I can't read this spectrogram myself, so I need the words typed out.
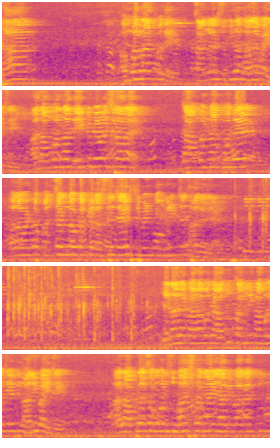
या अंबरनाथमध्ये चांगल्या सुविधा झाल्या पाहिजे. आज अंबरनाथ एकमेव शहर आहे. त्या अंबरनाथमध्ये मला वाटतं पंच्याण्णव टक्के रस्ते जे आहेत सिमेंट कॉन्क्रीटचे झालेले आहेत. येणाऱ्या काळामध्ये अजून चांगली कामं जी आहेत झाली पाहिजे. आज आपल्यासमोर सुभाष पण आहे या विभागातून.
